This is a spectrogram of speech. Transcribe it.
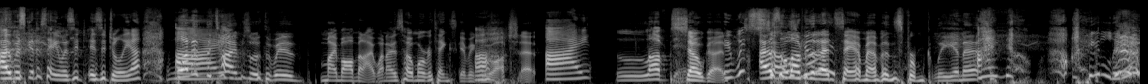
I was gonna say, was it is it Julia? One I- of the times with with my mom and I when I was home over Thanksgiving, we watched it. I loved it. So good. It was I also loved good. that I had Sam Evans from Glee in it. I know. I literally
